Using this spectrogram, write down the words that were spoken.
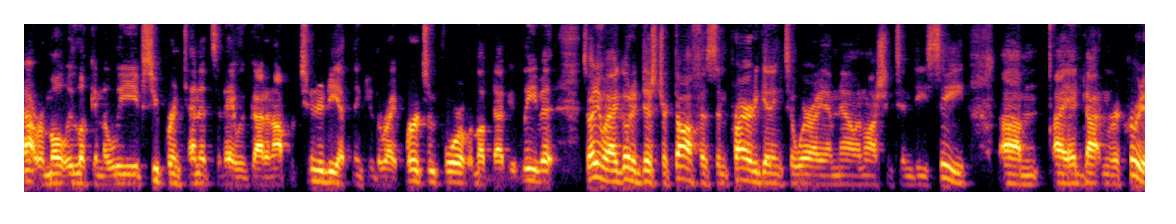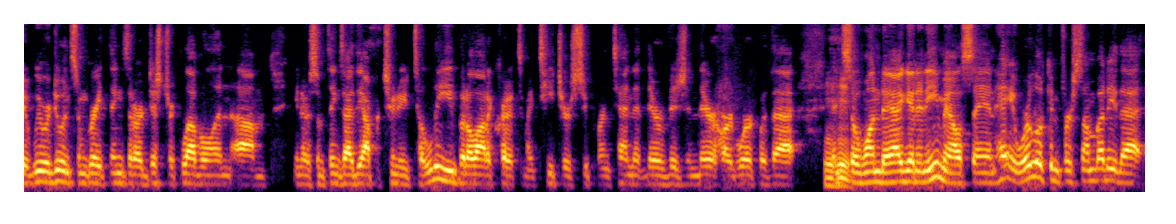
not remotely looking to leave. Superintendent said, Hey, we've got an opportunity. I think you're the right person for it. Would love to have you leave it. So anyway, I go to district office, and prior to getting to where I am now in Washington D.C., um, I had gotten recruited. We were doing some great things at our district level, and um, you know some things I had the opportunity to lead. But a lot of credit to my teachers, superintendent, their vision, their hard work with that. Mm-hmm. And so one day I get an email saying, "Hey, we're looking for somebody that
